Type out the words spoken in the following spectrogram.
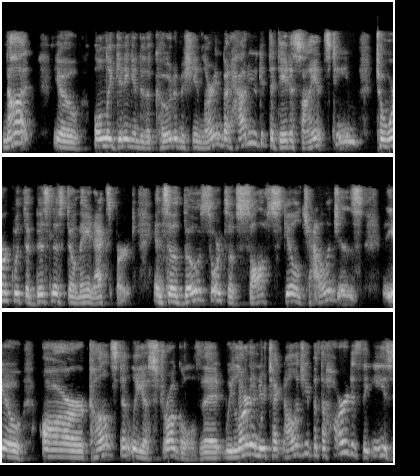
not, you know, only getting into the code of machine learning, but how do you get the data science team to work with the business domain expert? And so those sorts of soft skill challenges, you know, are constantly a struggle that we learn a new technology, but the hard is the easy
